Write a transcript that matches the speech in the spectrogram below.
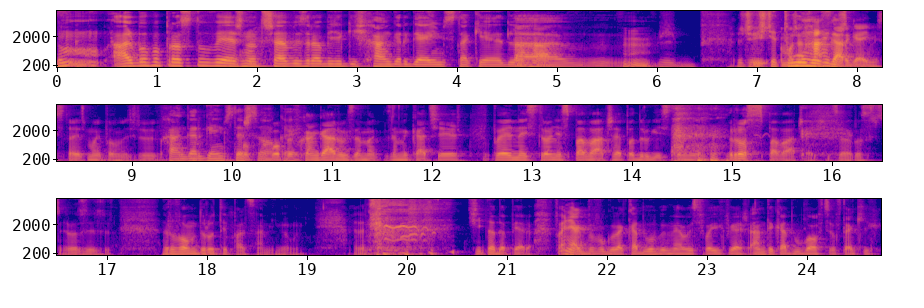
No, albo po prostu, wiesz, no trzeba by zrobić jakieś Hunger Games takie dla... Hmm. Rzeczywiście Czyli może tłumów. Hunger Games, to jest mój pomysł. że Hunger Games też są Chłopy okej. w hangaru zamykacie. Po jednej stronie spawacze, po drugiej stronie rozspawacze. Co, roz, roz, rwą druty palcami gołymi. Ale to, ci to dopiero. Fajnie jakby w ogóle kadłuby miały swoich, wiesz, antykadłubowców takich,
